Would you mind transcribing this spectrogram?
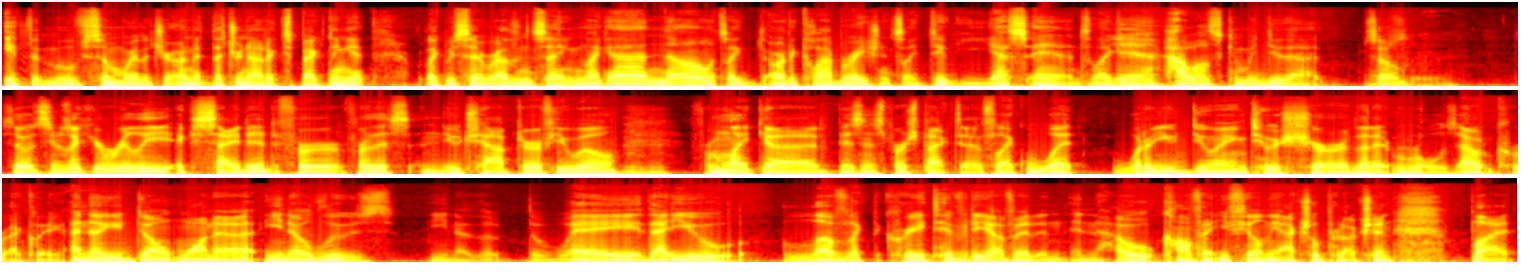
if it moves somewhere that you're un- that you're not expecting it like we said rather than saying like ah no it's like art of collaboration it's like dude yes and like Yeah. how else can we do that so So it seems like you're really excited for for this new chapter, if you will, from like a business perspective. Like what what are you doing to assure that it rolls out correctly? I know you don't want to, you know, lose, you know, the the way that you love like the creativity of it and, and how confident you feel in the actual production. But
